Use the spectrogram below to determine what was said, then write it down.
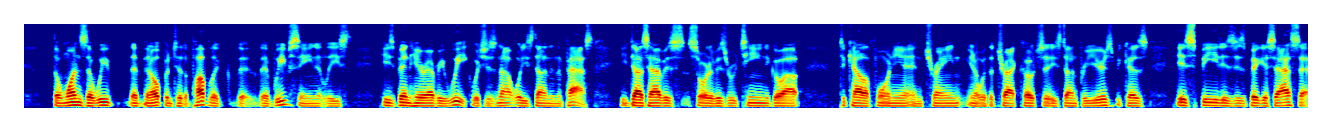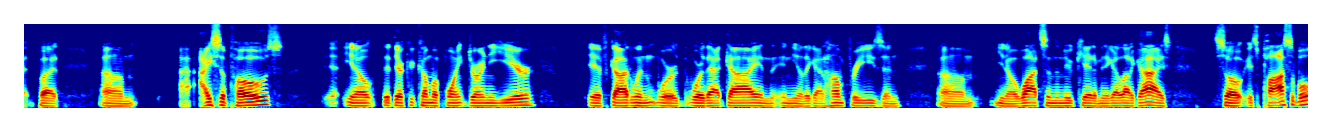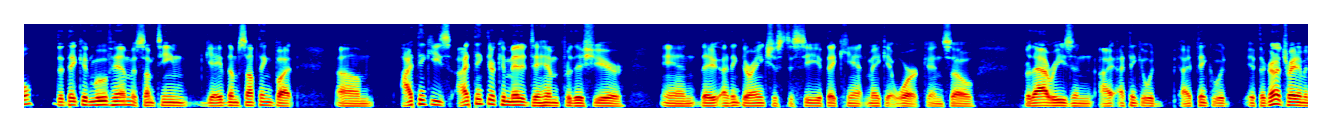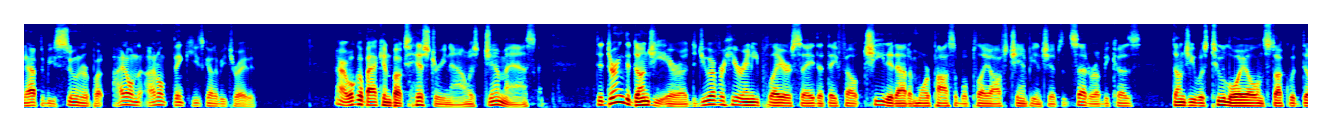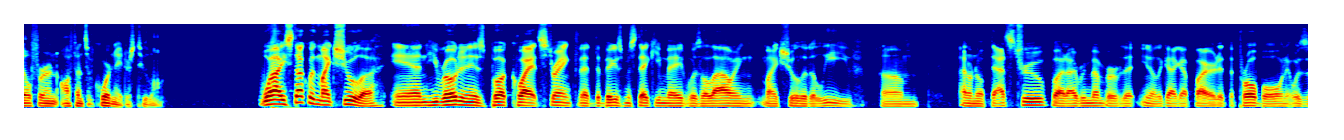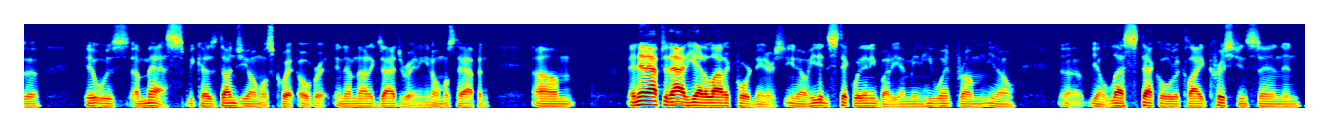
the ones that we've that have been open to the public that, that we've seen at least, he's been here every week, which is not what he's done in the past. He does have his sort of his routine to go out to California and train, you know, with a track coach that he's done for years because his speed is his biggest asset. But um, I, I suppose, you know, that there could come a point during the year if Godwin were were that guy, and and you know they got Humphries and um, you know, Watson, the new kid. I mean, they got a lot of guys. So it's possible that they could move him if some team gave them something. But um, I think he's. I think they're committed to him for this year, and they. I think they're anxious to see if they can't make it work. And so, for that reason, I, I think it would. I think it would. If they're going to trade him, it'd have to be sooner. But I don't. I don't think he's going to be traded. All right, we'll go back in Bucks history now. As Jim asked, did during the Dungy era, did you ever hear any player say that they felt cheated out of more possible playoffs, championships, etc., because Dungy was too loyal and stuck with Dilfer and offensive coordinators too long? Well, he stuck with Mike Shula, and he wrote in his book Quiet Strength that the biggest mistake he made was allowing Mike Shula to leave. Um, I don't know if that's true, but I remember that you know the guy got fired at the Pro Bowl, and it was a it was a mess because Dungy almost quit over it, and I'm not exaggerating. It almost happened. Um, and then after that, he had a lot of coordinators. You know, he didn't stick with anybody. I mean, he went from you know, uh, you know, Les Steckel to Clyde Christensen, and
